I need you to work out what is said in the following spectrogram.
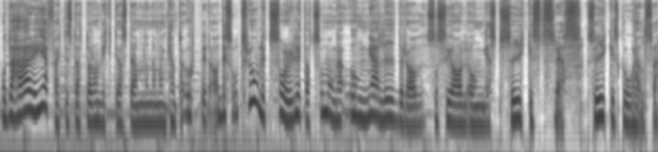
Och det här är faktiskt ett av de viktigaste ämnena man kan ta upp idag. Det är så otroligt sorgligt att så många unga lider av social ångest, psykisk stress, psykisk ohälsa.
